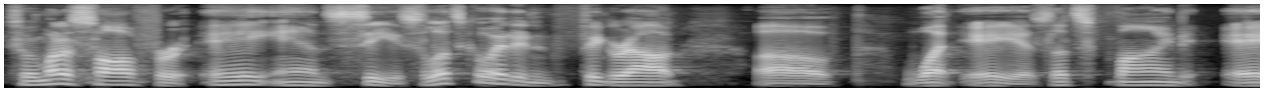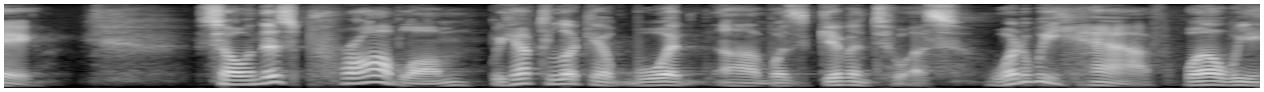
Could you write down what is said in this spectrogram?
So we want to solve for A and C. So let's go ahead and figure out uh, what A is. Let's find A. So in this problem, we have to look at what uh, was given to us. What do we have? Well, we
